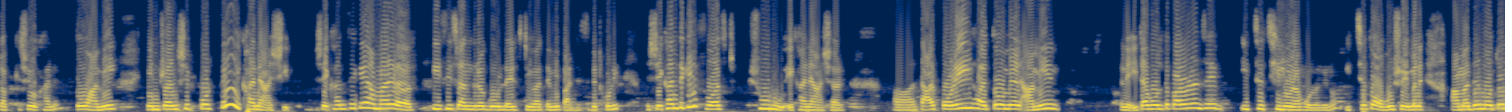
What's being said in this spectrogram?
সবকিছু ওখানে। তো আমি ইন্টার্নশিপ করতে এখানে আসি। সেখান থেকে আমার পিসি চন্দ্র গোল্ড লাইফ ডিওয়াতে আমি পার্টিসিপেট করি। সেখান থেকেই ফার্স্ট শুরু এখানে আসার। তারপরেই হয়তো আমি মানে এটা বলতে পারো না যে ইচ্ছে ছিল না কোনোদিনও। ইচ্ছে তো অবশ্যই মানে আমাদের মতন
